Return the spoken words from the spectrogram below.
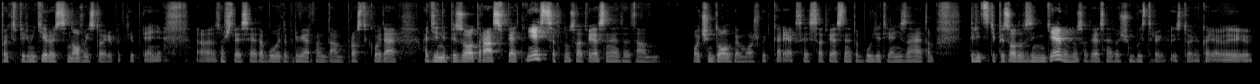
поэкспериментировать с новой историей подкрепления. Э, потому что если это будет, например, там, там просто какой-то один эпизод раз в пять месяцев, ну, соответственно, это там очень долгая может быть коррекция. Если, соответственно, это будет, я не знаю, там 30 эпизодов за неделю, ну, соответственно, это очень быстрая история, э,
